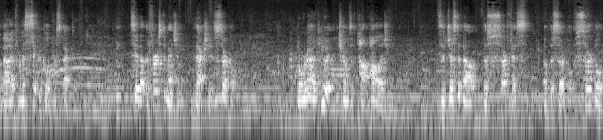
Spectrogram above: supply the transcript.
about it from a cyclical perspective. And say that the first dimension is actually a circle. But we're going to view it in terms of topology. This is just about the surface of the circle. The circle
